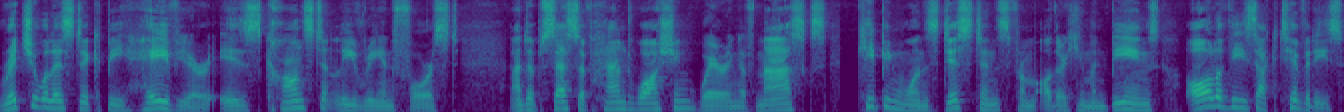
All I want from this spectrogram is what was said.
Ritualistic behavior is constantly reinforced, and obsessive hand washing, wearing of masks, keeping one's distance from other human beings, all of these activities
